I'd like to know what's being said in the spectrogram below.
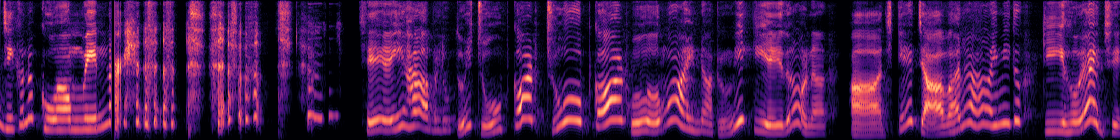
যে কোনো কমেন না। সেই হাবলু, তুই চুপ কর চুপ কর। ও ময়না তুমি কেঁদো না। আজকে চা ভালো হয়নি তো, কি হয়েছে?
